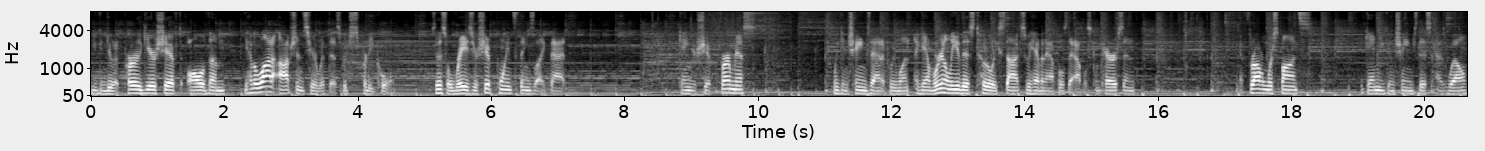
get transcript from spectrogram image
you can do it per gear shift, all of them. You have a lot of options here with this, which is pretty cool. So this will raise your shift points, things like that. Gain your shift firmness. We can change that if we want. Again, we're gonna leave this totally stock so we have an apples to apples comparison. We have throttle response. Again, you can change this as well.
